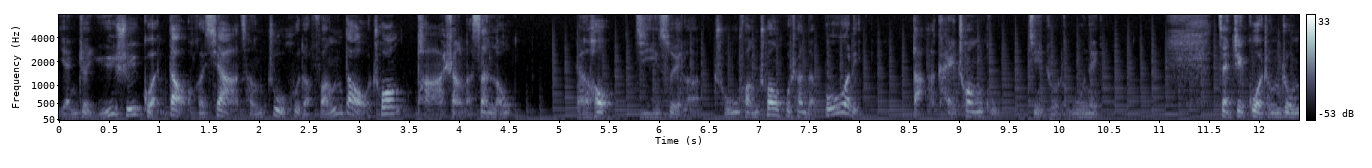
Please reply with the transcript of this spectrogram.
沿着雨水管道和下层住户的防盗窗爬上了三楼，然后击碎了厨房窗户上的玻璃，打开窗户进入了屋内。在这过程中，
